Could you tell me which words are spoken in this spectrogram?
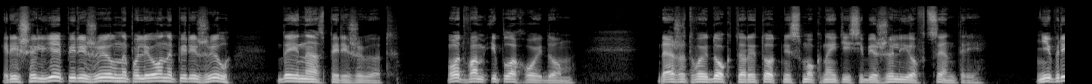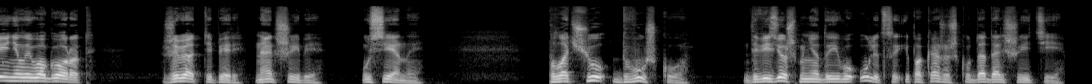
Ришелье пережил, Наполеона пережил, да и нас переживет. Вот вам и плохой дом. Даже твой доктор и тот не смог найти себе жилье в центре. Не принял его город — Живет теперь на отшибе, у сены. Плачу двушку. Довезешь меня до его улицы и покажешь, куда дальше идти.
